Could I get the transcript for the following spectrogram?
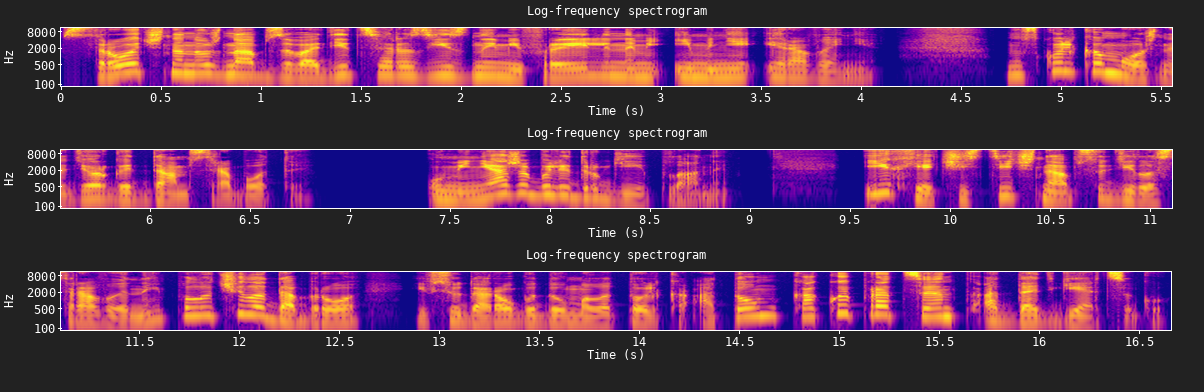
Срочно нужно обзаводиться разъездными фрейлинами и мне, и Равене. Но сколько можно дергать дам с работы? У меня же были другие планы. Их я частично обсудила с Равеной, получила добро и всю дорогу думала только о том, какой процент отдать герцогу:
